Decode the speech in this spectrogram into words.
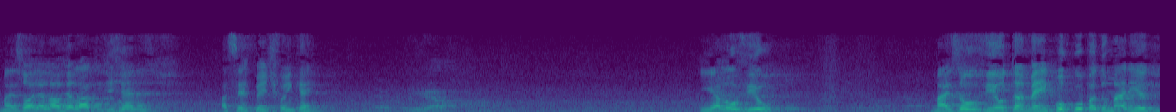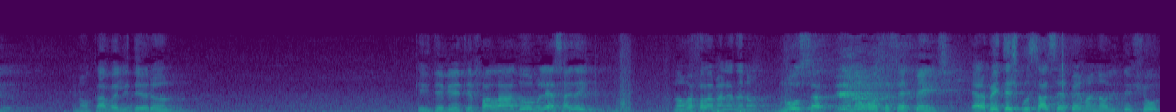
Mas olha lá o relato de Gênesis. A serpente foi em quem? E ela ouviu. Mas ouviu também por culpa do marido, que não estava liderando. Que ele deveria ter falado, ô mulher, sai daí. Não vai falar mais nada não. Ouça, não ouça a serpente. Era para ele ter expulsado a serpente, mas não, ele deixou.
